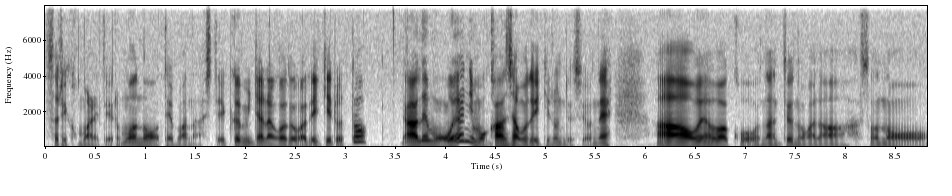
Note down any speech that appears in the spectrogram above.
刷り込まれているものを手放していくみたいなことができるとあでも親にも感謝もできるんですよね。ああ、親はこう、なんていうのかな、その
